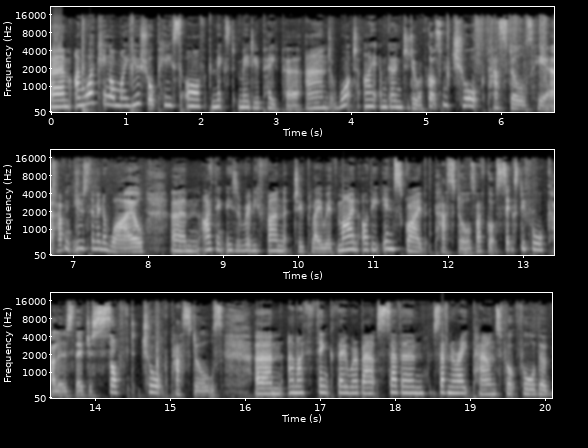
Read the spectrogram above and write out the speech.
Um, I'm working on my usual piece of mixed media paper and what I am going to do, I've got some chalk pastels here. I haven't used them in a while. Um, I think these are really fun to play with. Mine are the Inscribe pastels. I've got 64 colours. They're just soft chalk pastels. Um, and I think they were about seven, seven or eight pounds for, for the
